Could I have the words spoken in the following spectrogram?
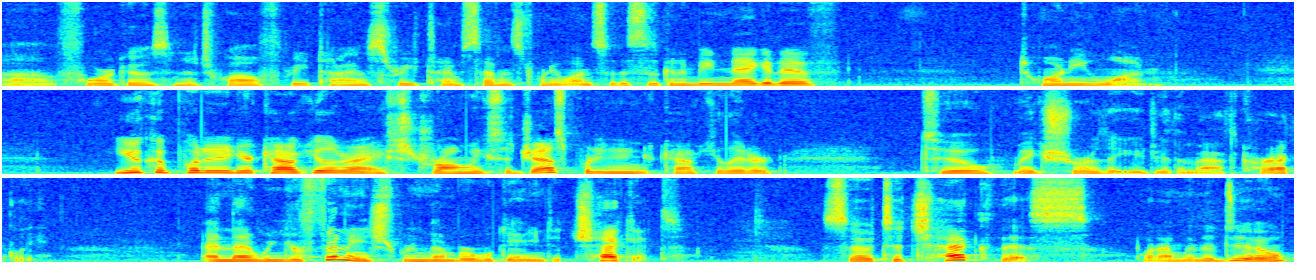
Uh, 4 goes into 12 three times. 3 times 7 is 21. So this is going to be negative 21. You could put it in your calculator. I strongly suggest putting it in your calculator to make sure that you do the math correctly. And then when you're finished, remember we're going to check it. So to check this, what I'm going to do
